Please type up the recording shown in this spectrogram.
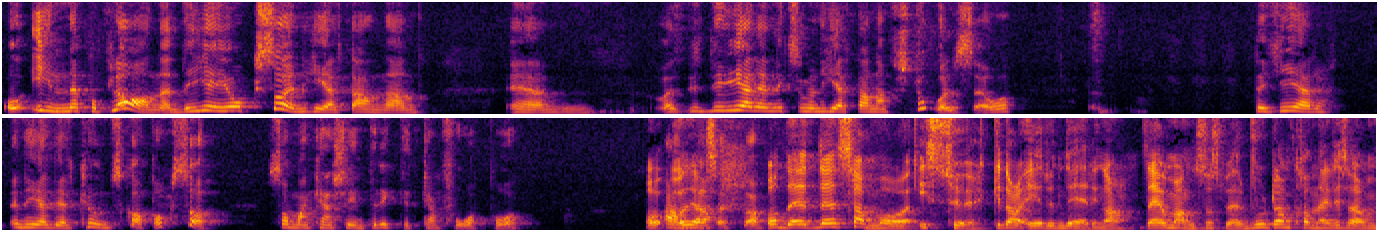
och inne på planen, det ger ju också en helt annan eh, det ger en, liksom en helt annan förståelse. Och det ger en hel del kunskap också. Som man kanske inte riktigt kan få på Og, og, ja. og det, det samme i søket, da, i runderinga. Det er jo mange som spør hvordan kan jeg liksom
